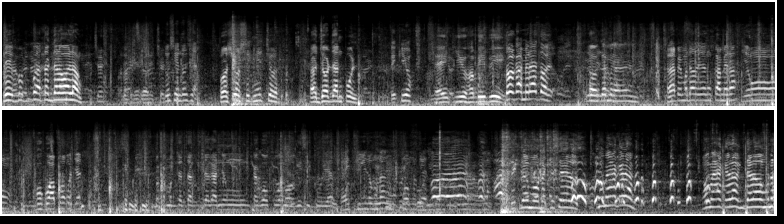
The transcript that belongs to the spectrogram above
Di, batag dalawa lang. Lucian, Lucian. For sure, signature. Uh, Jordan Poole. Thank you. Thank you, Habibi. Tol, camera, tol. Oh, camera. Hanapin mo daw yung camera, yung gugwapo ako dyan. Baka magdadagdagan yung kagwapuan mo si Kuya. Kahit silong lang, makuha mo dyan. Tignan mo, nagsiselos. Mamaya ka lang. Mamaya ka lang, dalawa mo na.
